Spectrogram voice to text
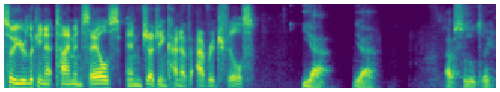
So you're looking at time and sales and judging kind of average fills. Yeah, yeah, absolutely.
